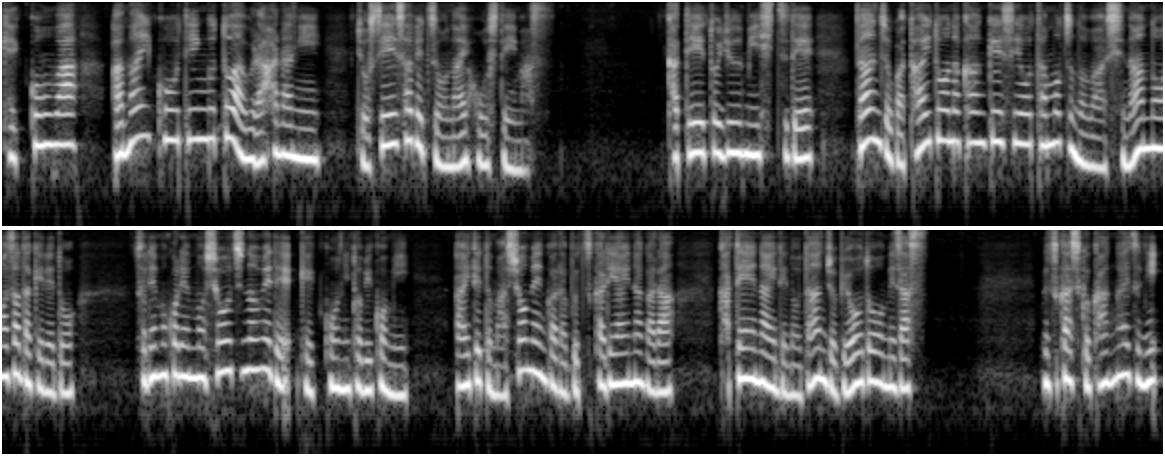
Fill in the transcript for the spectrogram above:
結婚は甘いコーティングとは裏腹に女性差別を内包しています。家庭という密室で男女が対等な関係性を保つのは至難の業だけれどそれもこれも承知の上で結婚に飛び込み相手と真正面からぶつかり合いながら家庭内での男女平等を目指す。難しく考えずに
